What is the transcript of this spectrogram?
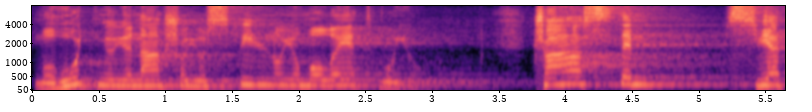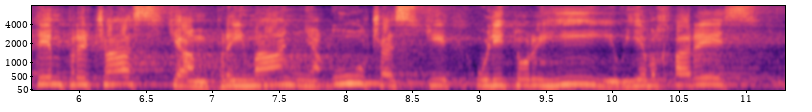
могутньою нашою спільною молитвою, частим святим причастям приймання участі у літургії, в Євхаристії,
